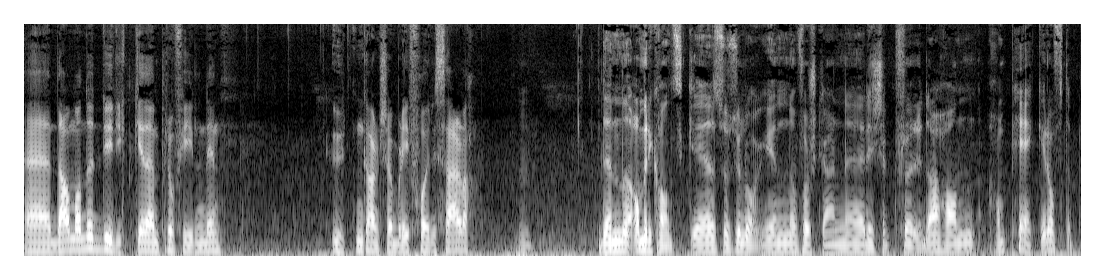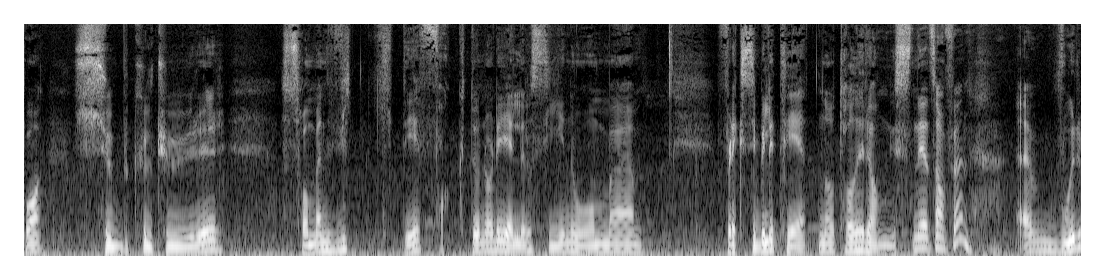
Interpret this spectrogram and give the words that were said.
eh, da må du dyrke den profilen din uten kanskje å bli for sær. da. Den amerikanske sosiologen og forskeren Richard Florida han, han, peker ofte på subkulturer som en viktig faktor når det gjelder å si noe om eh, fleksibiliteten og toleransen i et samfunn. Eh, hvor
